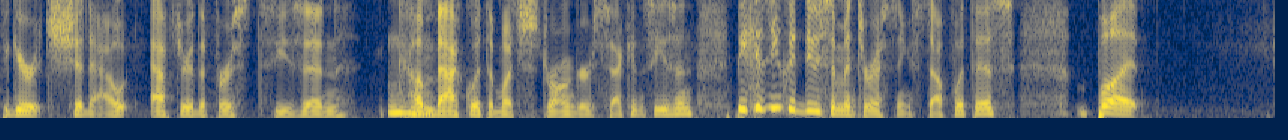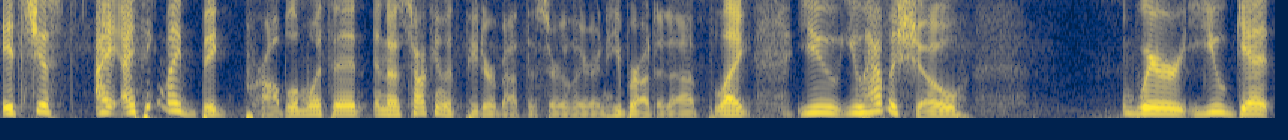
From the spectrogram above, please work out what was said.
figure its shit out after the first season. Come back with a much stronger second season because you could do some interesting stuff with this, but it's just I, I think my big problem with it, and I was talking with Peter about this earlier, and he brought it up. Like you you have a show where you get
